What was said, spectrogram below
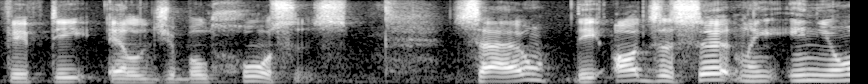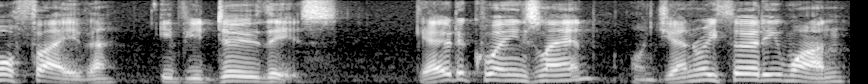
50 eligible horses. So the odds are certainly in your favour if you do this. Go to Queensland on January 31,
